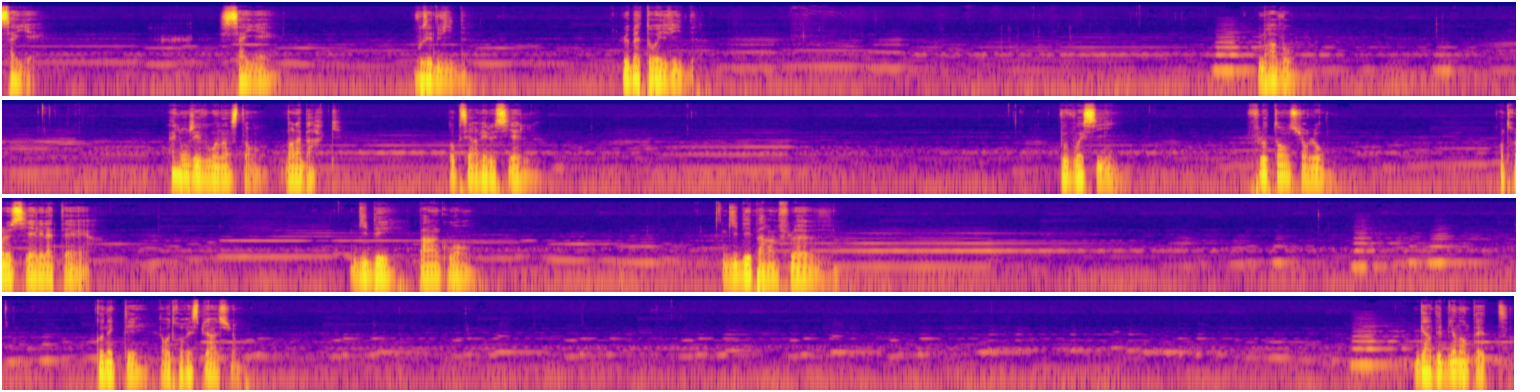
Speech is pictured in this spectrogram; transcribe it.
Ça y est. Ça y est. Vous êtes vide. Le bateau est vide. Bravo. Allongez-vous un instant dans la barque. Observez le ciel. Vous voici flottant sur l'eau, entre le ciel et la terre, guidé par un courant, guidé par un fleuve. connecté à votre respiration. Gardez bien en tête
